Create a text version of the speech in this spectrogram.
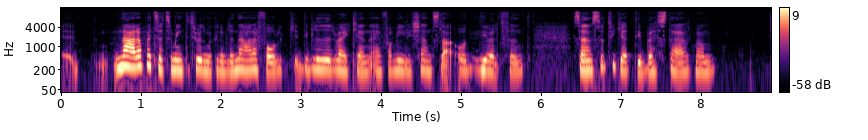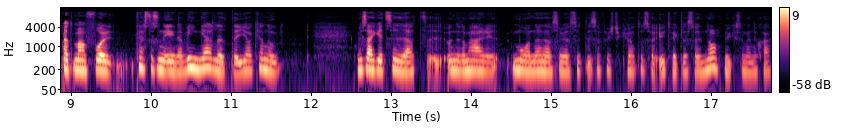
eh, nära på ett sätt som jag inte trodde man kunde bli nära folk. Det blir verkligen en familjekänsla och det är väldigt fint. Sen så tycker jag att det bästa är att man, att man får testa sina egna vingar lite. Jag kan nog med säkerhet säga att under de här månaderna som jag har suttit som första kurator så har jag utvecklats så enormt mycket som människa.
